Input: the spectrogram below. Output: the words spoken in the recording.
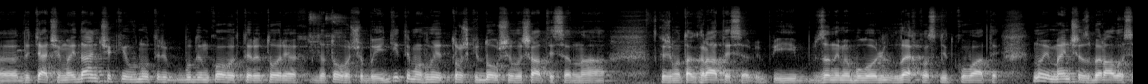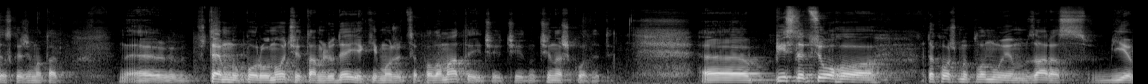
е, дитячі майданчики в внутрібудинкових територіях для того, щоб і діти могли трошки довше лишатися на, скажімо так, гратися, і за ними було легко слідкувати. Ну і менше збиралося, скажімо так. е, В темну пору ночі там людей, які можуть це поламати чи, чи, чи нашкодити. Після цього також ми плануємо зараз є,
